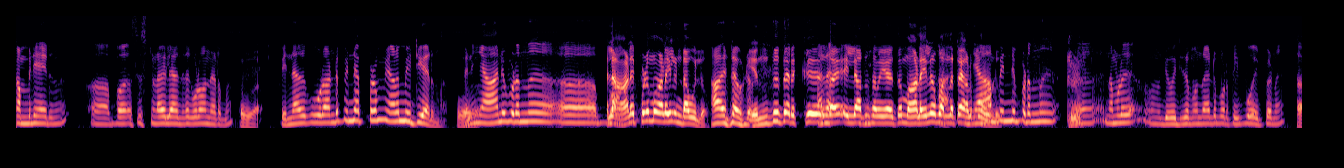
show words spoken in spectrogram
കമ്പനിയായിരുന്നു. അപ്പോൾ സിസ്റ്റർ കല്യാണത്തിന്റെ കൂടെ വന്നിരുന്നു. പിന്നെ അത് കൂടാണ്ട് പിന്നെ എപ്പോഴും ഞങ്ങൾ മീറ്റ് ചെയ്യായിരുന്നു. പിന്നെ ഞാൻ ഇവിടുന്ന് അല്ല ആളെപ്പോഴും മാളയിൽ ഉണ്ടാവുമല്ലോ. ആ എന്ത് തിരക്ക് ഇല്ലാത്ത സമയത്ത് മാളയിൽ വന്നിട്ട് ഞാൻ പിന്നെ ഇവിടുന്ന് നമ്മൾ ജോലി സംബന്ധമായിട്ട് പുറത്തേക്ക് പോയപ്പോഴാണ് ആ,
